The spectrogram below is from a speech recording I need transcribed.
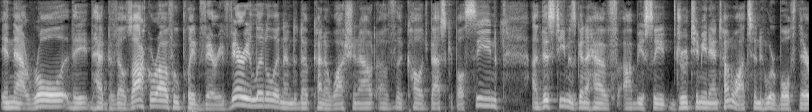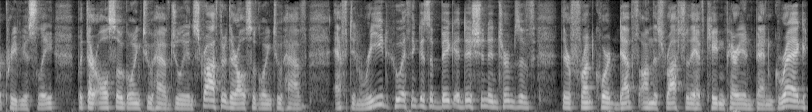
in that role. They had Pavel Zakharov, who played very, very little and ended up kind of washing out of the college basketball scene. Uh, this team is going to have, obviously, Drew Timme and Anton Watson, who were both there previously, but they're also going to have Julian Strawther. They're also going to have Efton Reid, who I think is a big addition in terms of their front court depth on this roster. They have Kaden Perry and Ben Gregg,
